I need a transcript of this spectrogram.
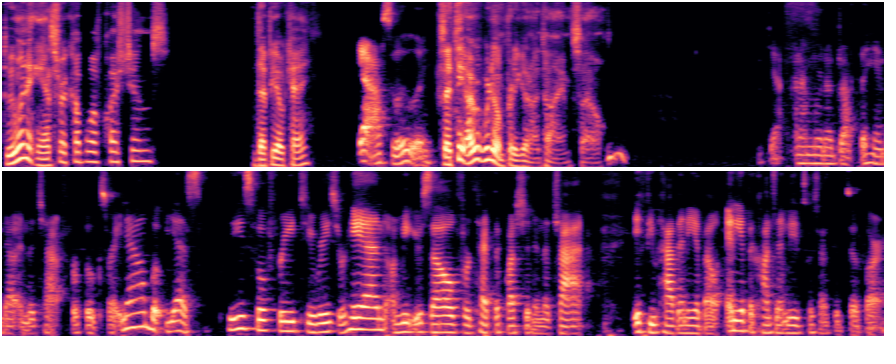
Do we want to answer a couple of questions? Would that be okay? Yeah, absolutely. Because I think we're doing pretty good on time. So mm-hmm. Yeah, and I'm going to drop the handout in the chat for folks right now. But yes, please feel free to raise your hand, unmute yourself, or type the question in the chat if you have any about any of the content we've presented so far.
